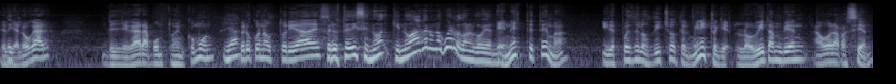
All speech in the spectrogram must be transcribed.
de de- dialogar, de llegar a puntos en común, Ya. pero con autoridades Pero usted dice no, que no hagan un acuerdo con el gobierno. en este tema y después de los dichos del ministro, que lo vi también ahora recién,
